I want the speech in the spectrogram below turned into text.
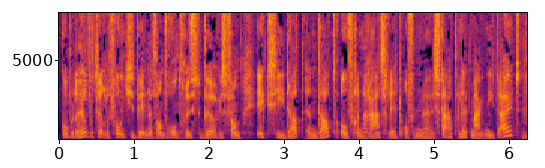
komen er heel veel telefoontjes binnen van verontruste burgers van ik zie dat en dat over een raadslid of een uh, statenlid, maakt niet uit. Mm.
